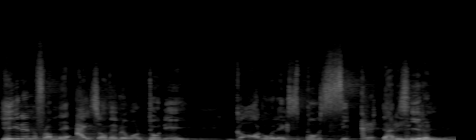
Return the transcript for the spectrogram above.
hidden from the eyes of everyone. Today, God will expose secret that is hidden.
